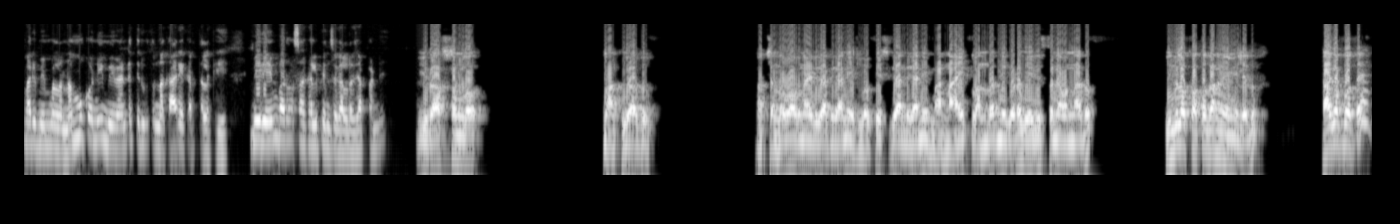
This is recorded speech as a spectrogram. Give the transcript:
మరి మిమ్మల్ని నమ్ముకొని మీ వెంట తిరుగుతున్న కార్యకర్తలకి మీరేం భరోసా కల్పించగలరు చెప్పండి? ఈ రాష్ట్రంలో నాకు కాదు చంద్రబాబు నాయుడు గారిని కానీ లోకేష్ గారిని కానీ మా నాయకులందరినీ కూడా వేధిస్తూనే ఉన్నాడు. ఇందులో కొత్తదనం ఏమీ లేదు. కాకపోతే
